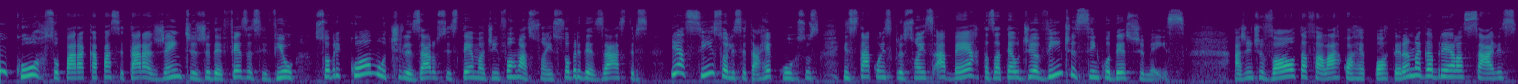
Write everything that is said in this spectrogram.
Um curso para capacitar agentes de defesa civil sobre como utilizar o sistema de informações sobre desastres e assim solicitar recursos está com inscrições abertas até o dia 25 deste mês. A gente volta a falar com a repórter Ana Gabriela Sales,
